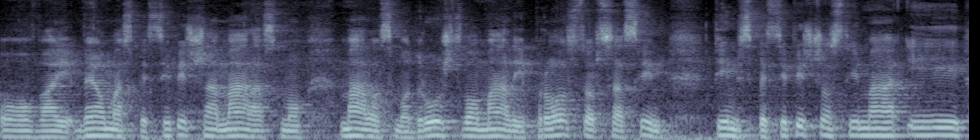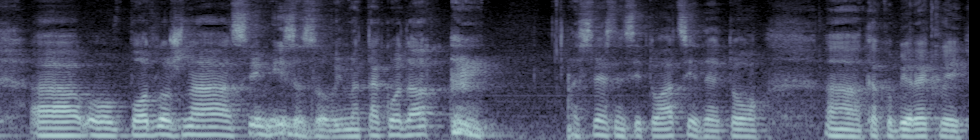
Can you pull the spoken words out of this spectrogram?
ovaj veoma specifična, mala smo, malo smo društvo, mali prostor sa svim tim specifičnostima i e, podložna svim izazovima, tako da svjesni situacije da je to, kako bi rekli,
